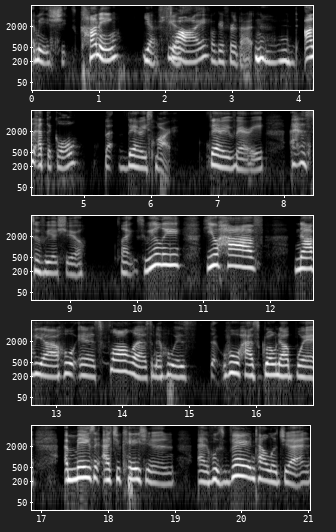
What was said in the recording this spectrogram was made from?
I mean, she's cunning. Yeah, she fly. Is. I'll give her that. unethical, but very smart. Very, very. And Sovieshu. Like, really? You have Navier, who is flawless and who is who has grown up with amazing education and who's very intelligent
